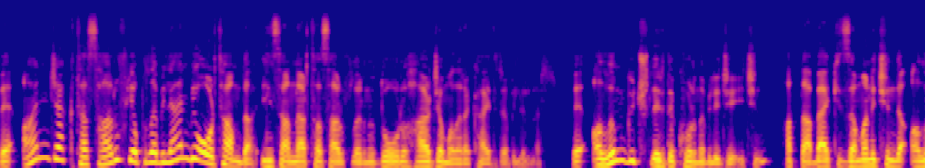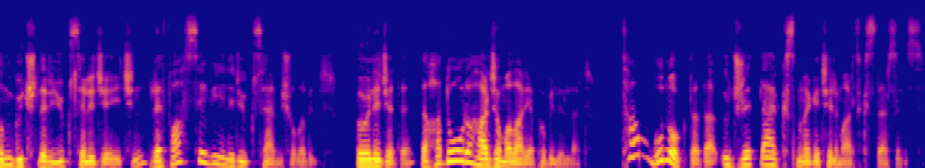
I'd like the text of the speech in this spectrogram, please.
Ve ancak tasarruf yapılabilen bir ortamda insanlar tasarruflarını doğru harcamalara kaydırabilirler. Ve alım güçleri de korunabileceği için, hatta belki zaman içinde alım güçleri yükseleceği için refah seviyeleri yükselmiş olabilir. Böylece de daha doğru harcamalar yapabilirler. Tam bu noktada ücretler kısmına geçelim artık isterseniz.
